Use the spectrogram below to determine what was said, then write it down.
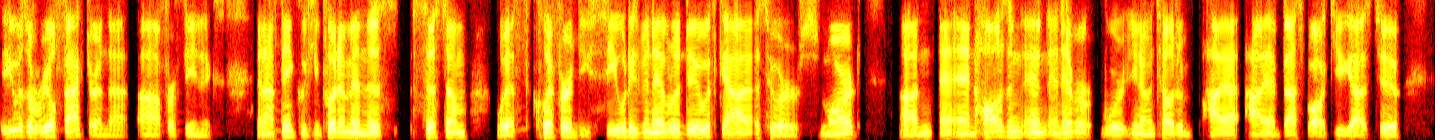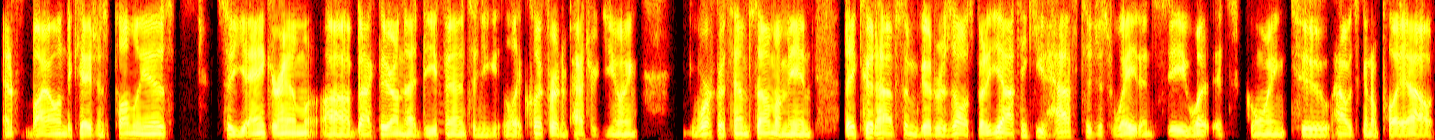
he was a real factor in that uh, for Phoenix. And I think if you put him in this system with Clifford, you see what he's been able to do with guys who are smart, Uh, and Hawes and, and, and Hibbert were, you know, intelligent, high, high basketball IQ guys too. And by all indications, Plumlee is. So you anchor him uh, back there on that defense and you let Clifford and Patrick Ewing work with him some. I mean, they could have some good results. But yeah, I think you have to just wait and see what it's going to, how it's going to play out.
